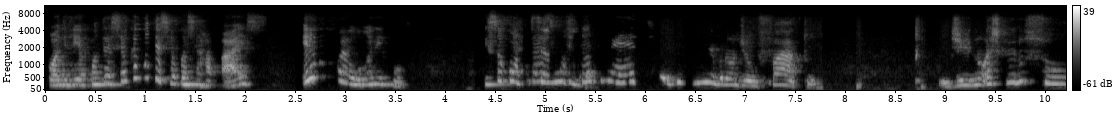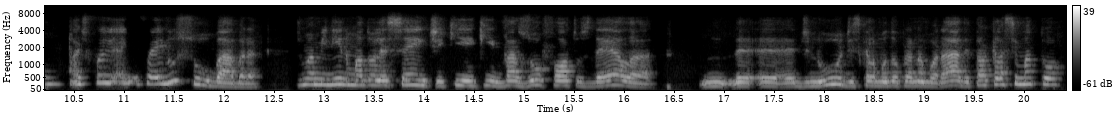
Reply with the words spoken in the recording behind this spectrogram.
pode vir a acontecer. O que aconteceu com esse rapaz? Ele não foi o único. Isso acontece constantemente. Vocês lembram de um fato? De, no, acho que foi no Sul. Acho que foi, foi aí no Sul, Bárbara. De uma menina, uma adolescente, que, que vazou fotos dela é, é, de nudes que ela mandou para a namorada e tal, que ela se matou.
